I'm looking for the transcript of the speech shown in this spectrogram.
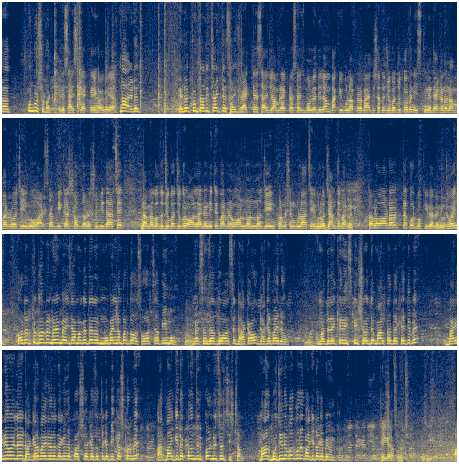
পনেরোশো টাকা। এটা সাইজ কি একটাই হয় ভাইয়া? না এটা এটা টোটালি চারটে সাইজ চারটা সাইজও আমরা একটা সাইজ বলে দিলাম। বাকিগুলো আপনারা ভাইদের সাথে যোগাযোগ করবেন। স্ক্রিনে দেখানো নাম্বার রয়েছে ইমো হোয়াটসঅ্যাপ বিকাশ সব ধরনের সুবিধা আছে। নাম্বারগুলো তো যোগাযোগ করে অনলাইনেও নিতে পারবেন এবং অন্য অন্য যে ইনফরমেশনগুলো আছে এগুলো জানতে পারবেন। তো আমরা অর্ডারটা করব কীভাবে মিন্টু ভাই? অর্ডারটা করবেন রহিম ভাই যে আমাদের মোবাইল নাম্বার দেওয়া আছে হোয়াটসঅ্যাপ ইমো মেসেঞ্জার দেওয়া আছে ঢাকা হোক ঢাকার বাইরে হোক। আমাদের এখানে স্ক্রিনশট দিয়ে মালটা দেখাই দেবে। বাইরে হইলে, ঢাকার বাইরে হলে দেখা যায় পাঁচশো, এক হাজার টাকা বিকাশ করবে। আর বাকিটা কোন কন্ডিশন সিস্টেম মাল বুঝে নেবার পরে বাকি টাকা পেমেন্ট করবে। ঠিক আছে।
